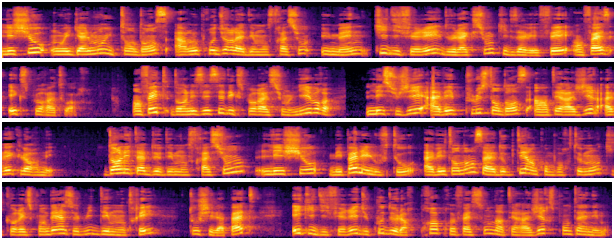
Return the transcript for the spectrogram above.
Les chiots ont également eu tendance à reproduire la démonstration humaine qui différait de l'action qu'ils avaient fait en phase exploratoire. En fait, dans les essais d'exploration libre, les sujets avaient plus tendance à interagir avec leur nez. Dans l'étape de démonstration, les chiots, mais pas les louveteaux, avaient tendance à adopter un comportement qui correspondait à celui de démontrer, toucher la patte, et qui différait du coup de leur propre façon d'interagir spontanément.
